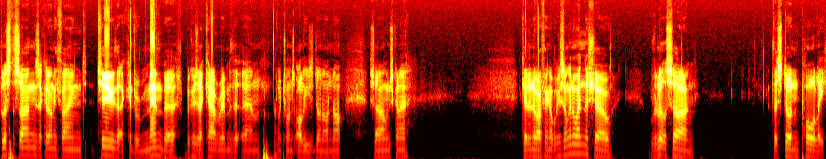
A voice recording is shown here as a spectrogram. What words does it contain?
Plus, the songs, I could only find two that I could remember, because I can't remember the, um, which one's Ollie's done or not. So I'm just gonna get another thing up, because I'm gonna end the show with a little song that's done poorly.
